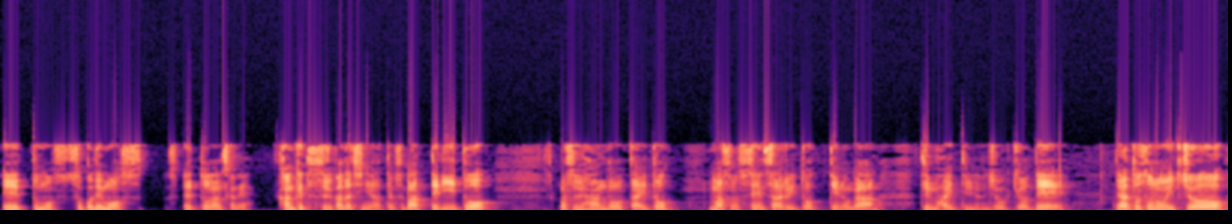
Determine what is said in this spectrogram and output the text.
えっともうそこでもう、えっとなんですかね、完結する形になってます。バッテリーと、まあそういう半導体と、まあそのセンサー類とっていうのが全部入っているような状況で、で、あとその一応、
